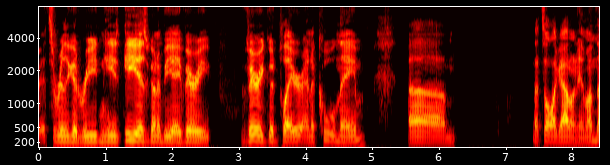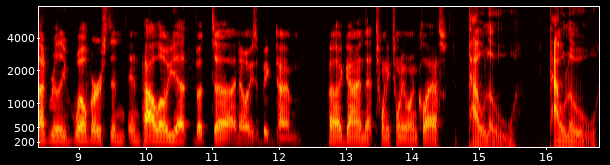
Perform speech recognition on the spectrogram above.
it's a really good read. And he he is going to be a very very good player and a cool name. Um, that's all I got on him. I'm not really well versed in in Paolo yet, but uh, I know he's a big time uh, guy in that 2021 class. Paolo, Paolo.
